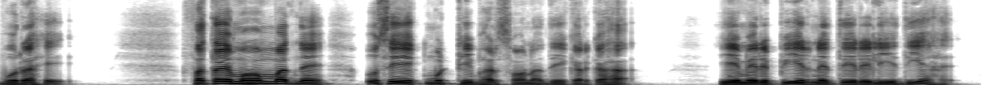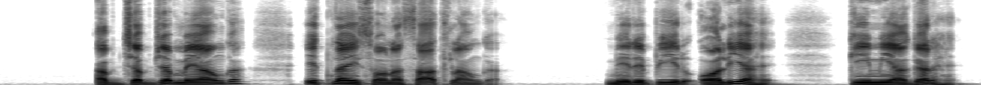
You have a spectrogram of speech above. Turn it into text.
वो रहे। फतेह मोहम्मद ने उसे एक मुट्ठी भर सोना देकर कहा, ये मेरे पीर ने तेरे लिए दिया है। अब जब जब मैं आऊँगा, इतना ही सोना साथ लाऊँगा। मेरे पीर औलिया हैं कीमियागर हैं,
